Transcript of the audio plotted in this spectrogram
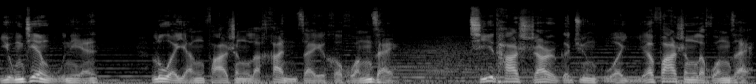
永建五年，洛阳发生了旱灾和蝗灾，其他十二个郡国也发生了蝗灾。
